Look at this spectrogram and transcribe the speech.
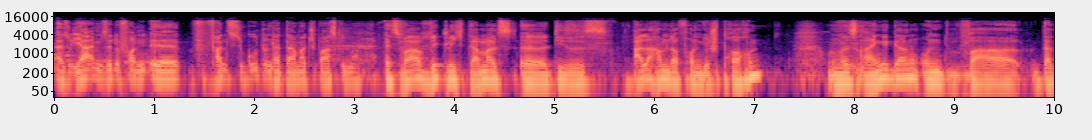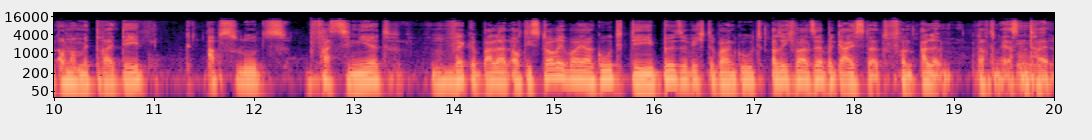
Also ja, im Sinne von, äh, fandst du gut und hat damals Spaß gemacht. Es war wirklich damals äh, dieses, alle haben davon gesprochen und man ist reingegangen und war dann auch noch mit 3D absolut fasziniert, weggeballert. Auch die Story war ja gut, die Bösewichte waren gut. Also ich war sehr begeistert von allem nach dem ersten Teil.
